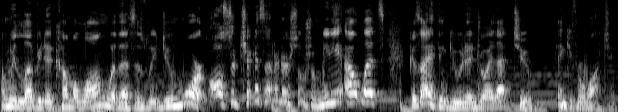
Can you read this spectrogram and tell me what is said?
and we'd love you to come along with us as we do more. Also check us out at our social media outlets because I think you would enjoy that too. Thank you for watching.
